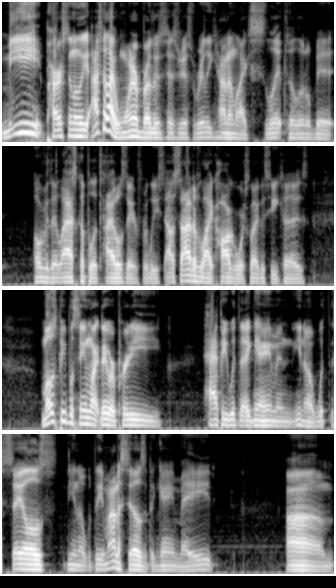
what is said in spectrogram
me personally, I feel like Warner Brothers has just really kind of like slipped a little bit over the last couple of titles they've released outside of like Hogwarts Legacy because most people seem like they were pretty happy with that game and you know with the sales you know with the amount of sales that the game made um,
